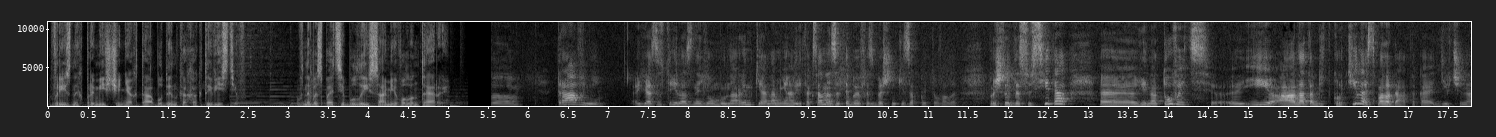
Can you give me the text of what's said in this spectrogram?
в різних приміщеннях та будинках активістів. В небезпеці були й самі волонтери. В травні я зустріла знайому на ринку, вона мені говорить, Оксана, за тебе ФСБшники запитували. Прийшли до сусіда, е, він атовець, е, і, а вона там крутилась, молода така дівчина,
